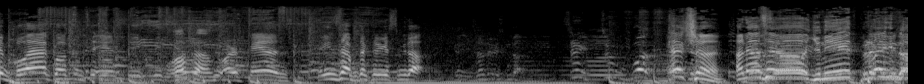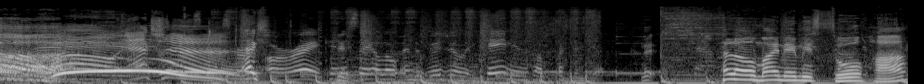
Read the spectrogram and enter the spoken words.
Unit Black, welcome to ASC. Please welcome to our fans. 인사 부탁드리겠습니다. 인사드리겠습니다. 3, 2, 1, 액션! 안녕하세요, 유닛 블랙입니다. Wow, action! Action. All right, can you say hello individually? Kane 인사 부탁드릴게요. 네. Hello, my name is Soha.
